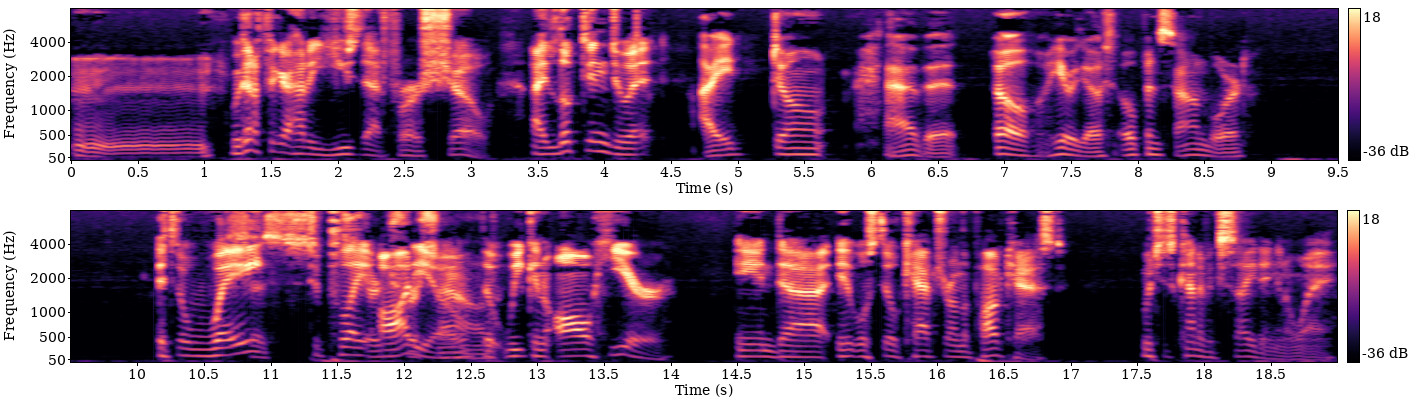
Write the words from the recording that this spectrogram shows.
Mm. We got to figure out how to use that for our show. I looked into it. I don't have it. Oh, here we go. Open soundboard. It's a way it to play audio that we can all hear, and uh, it will still capture on the podcast, which is kind of exciting in a way.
